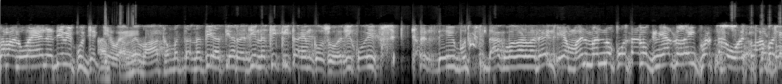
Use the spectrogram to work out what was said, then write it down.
સમાન હોય એને દેવી પૂજક તમે કહેવાય. વાત સમજતા નથી. અત્યારે હજી નથી પીતા એમ કહું છું. હજી કોઈ દેવી પૂજક ડાક વગાડવા જાય ને એ મન મનનું પોતાનું જ્ઞાન લઈ ફરતા હોય તો આપણે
